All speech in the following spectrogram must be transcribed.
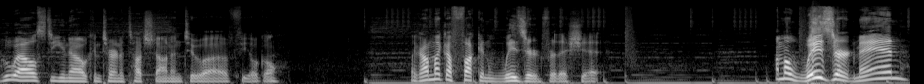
Who else do you know can turn a touchdown into a field goal? Like, I'm like a fucking wizard for this shit. I'm a wizard, man.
